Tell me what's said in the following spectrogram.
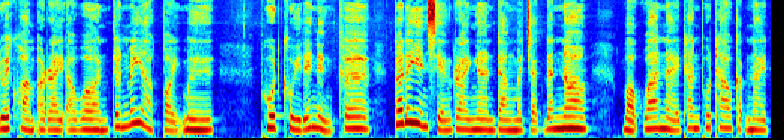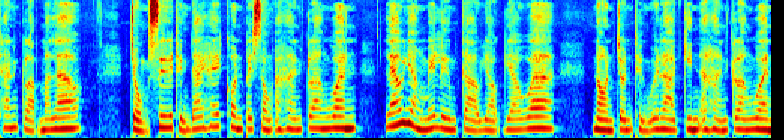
ด้วยความอะไรอาวร์จนไม่อยากปล่อยมือ พูดคุยได้หนึ่งเคอ ก็ได้ยินเสียงรายงานดังมาจากด้านนอก บอกว่านายท่านผู้เฒ่ากับนายท่านกลับมาแล้ว จงซื่อถึงได้ให้คนไปส่งอาหารกลางวัน แล้วยังไม่ลืมกล่าวหยอกเย้าว่า นอนจนถึงเวลากินอาหารกลางวัน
